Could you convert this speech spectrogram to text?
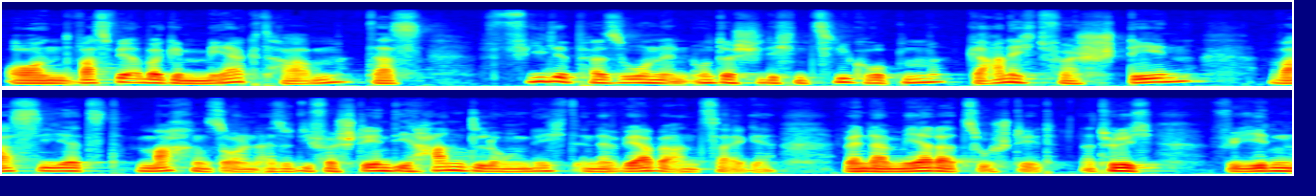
Und was wir aber gemerkt haben, dass viele Personen in unterschiedlichen Zielgruppen gar nicht verstehen, was sie jetzt machen sollen. Also die verstehen die Handlung nicht in der Werbeanzeige, wenn da mehr dazu steht. Natürlich für jeden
